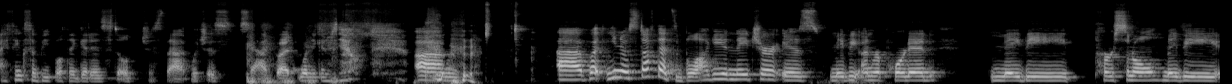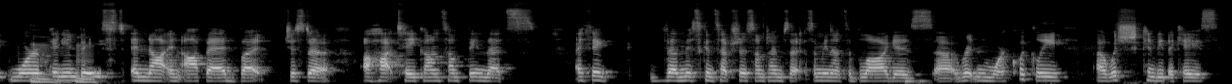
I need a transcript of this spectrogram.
I think some people think it is still just that, which is sad. But what are you going to do? Um, uh, but you know, stuff that's bloggy in nature is maybe unreported, maybe personal, maybe more mm, opinion based, mm. and not an op-ed, but just a, a hot take on something that's I think the misconception is sometimes that something that's a blog is uh, written more quickly, uh, which can be the case.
